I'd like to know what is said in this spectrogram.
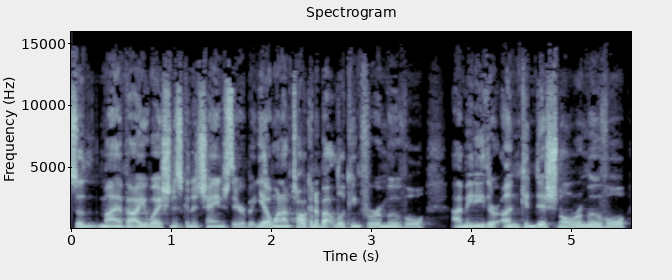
So my evaluation is going to change there. But yeah, when I'm talking about looking for removal, I mean either unconditional removal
